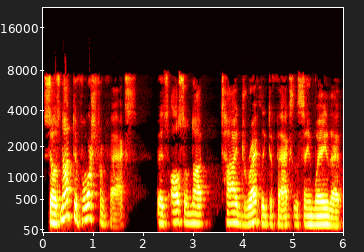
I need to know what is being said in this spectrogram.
So it's not divorced from facts, but it's also not tied directly to facts in the same way that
